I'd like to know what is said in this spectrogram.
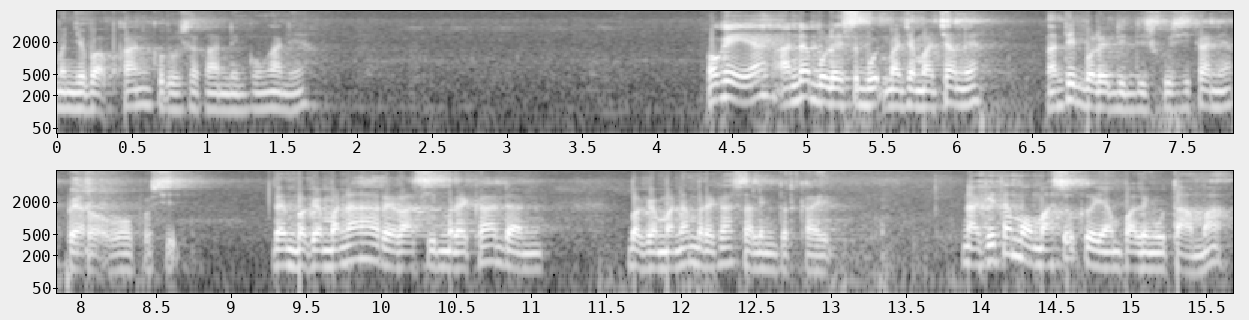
menyebabkan kerusakan lingkungan ya. Oke ya, Anda boleh sebut macam-macam ya. Nanti boleh didiskusikan ya, pero opposite. Dan bagaimana relasi mereka dan bagaimana mereka saling terkait. Nah, kita mau masuk ke yang paling utama,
